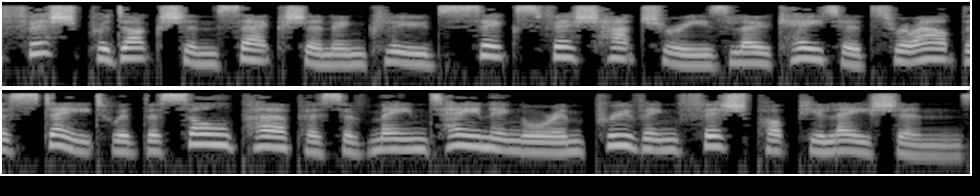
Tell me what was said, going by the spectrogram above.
fish production section includes six fish hatcheries located throughout the state with the sole purpose of maintaining or improving fish populations.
